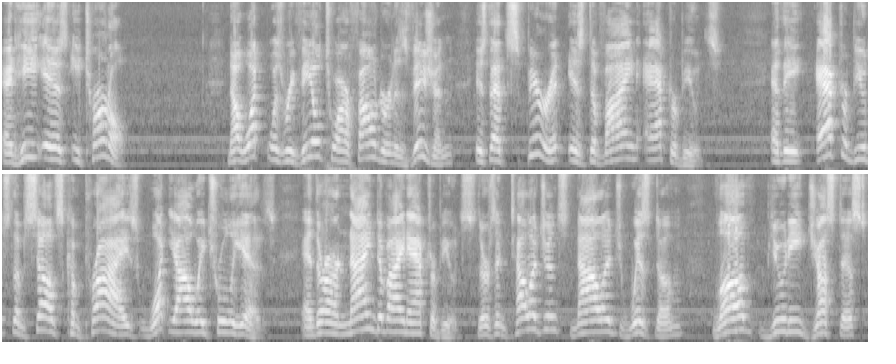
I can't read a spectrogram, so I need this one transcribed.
And he is eternal. Now, what was revealed to our founder in his vision is that spirit is divine attributes. And the attributes themselves comprise what Yahweh truly is. And there are nine divine attributes there's intelligence, knowledge, wisdom, love, beauty, justice,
